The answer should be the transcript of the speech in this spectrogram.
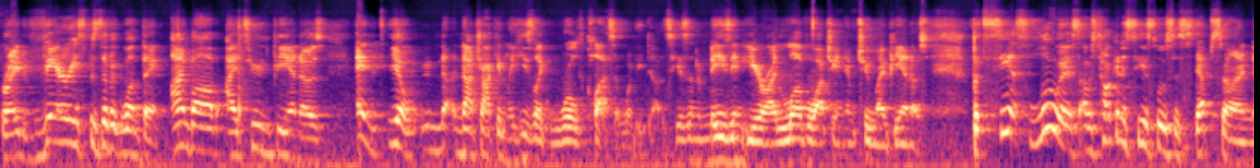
right? Very specific one thing. I'm Bob. I tune pianos. And, you know, n- not shockingly, he's like world class at what he does. He has an amazing ear. I love watching him tune my pianos. But C.S. Lewis, I was talking to C.S. Lewis's stepson,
